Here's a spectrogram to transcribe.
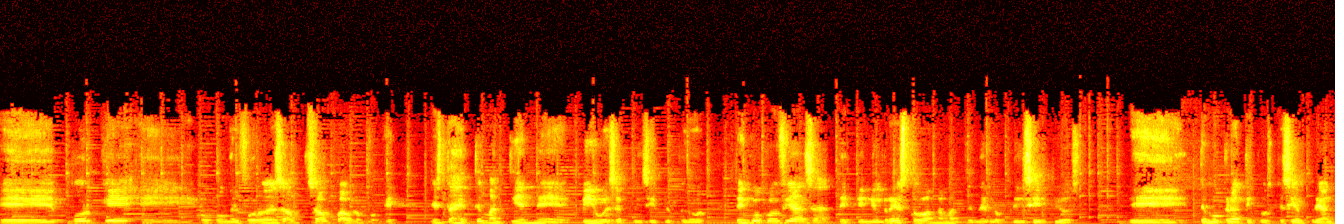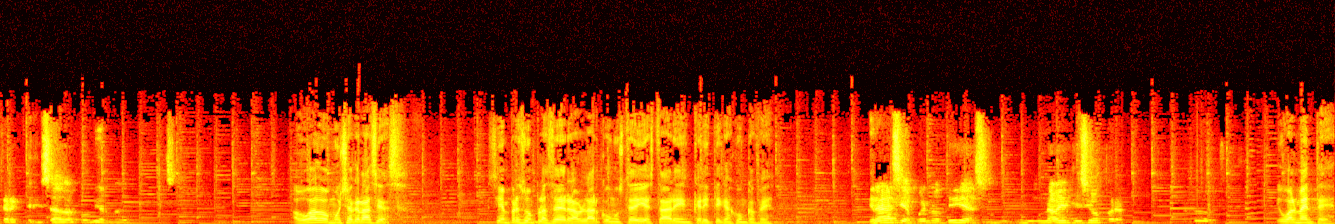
eh, porque, eh, o con el foro de Sao, Sao, Paulo, porque esta gente mantiene vivo ese principio, pero tengo confianza de que en el resto van a mantener los principios democráticos que siempre han caracterizado al gobierno de Abogado, muchas gracias. Siempre es un placer hablar con usted y estar en Críticas con Café. Gracias, buenos días. Una bendición para todos. Igualmente,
